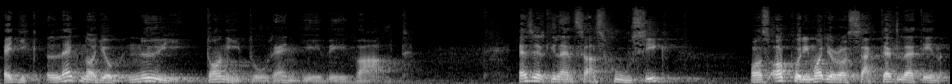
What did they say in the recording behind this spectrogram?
egyik legnagyobb női tanító rendjévé vált. 1920-ig az akkori Magyarország területén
